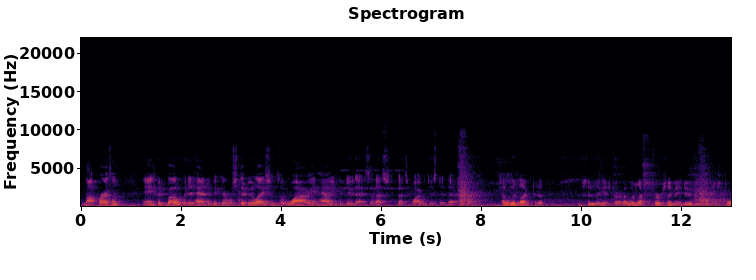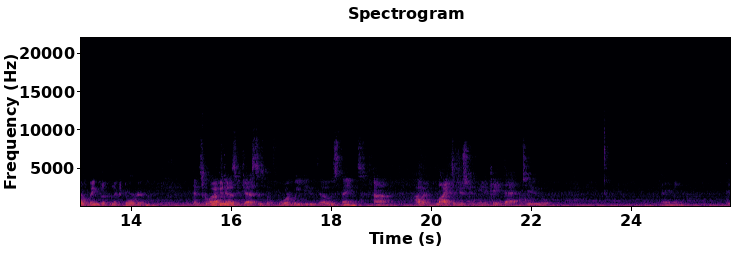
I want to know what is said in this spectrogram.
not present and could vote, but it had to be, there were stipulations of why and how you could do that, so that's, that's why we just did that, so. I would like to, as soon as they get started, I would like the first thing they do is put the support beams up next door here. And so what I was gonna suggest is before we do those things, um, I would like to just communicate that to the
